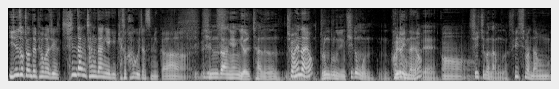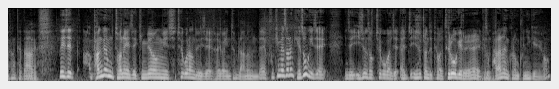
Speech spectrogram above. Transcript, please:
이준석 전 대표가 지금 신당 창당 얘기 계속 하고 있지 않습니까? 신당행 열차는 출발했나요? 부릉부릉 지금 시동은 걸려 있나요? 예. 어. 스위치만 남은 것. 스위치만 남은 상태다. 네. 근데 이제 방금 전에 이제 김병민 최고랑도 이제 저희가 인터뷰를 나눴는데 국힘에서는 계속 이제 이제 이준석 최고가 이제 이준석 전 대표가 들어오기를 계속 음. 바라는 그런 분위기예요.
